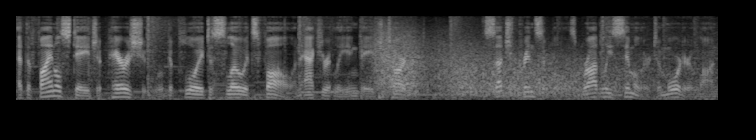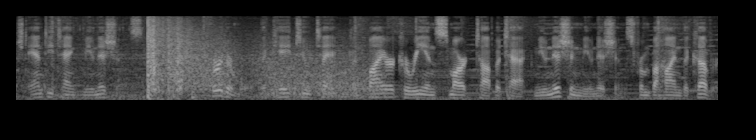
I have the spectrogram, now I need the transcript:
At the final stage a parachute will deploy to slow its fall and accurately engage target. Such principle is broadly similar to mortar-launched anti-tank munitions. Furthermore, the K-2 tank can fire Korean Smart Top Attack munition munitions from behind the cover.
